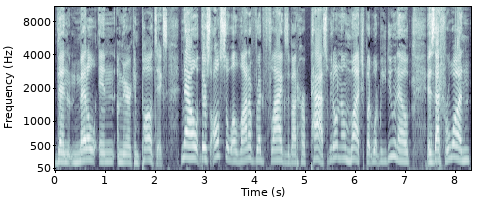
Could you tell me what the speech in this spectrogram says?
than meddle in American politics. Now, there's also a lot of red flags about her past. We don't know much, but what we do know is that, for one,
